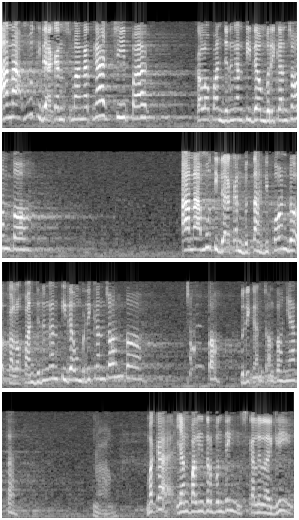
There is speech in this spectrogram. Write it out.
Anakmu tidak akan semangat ngaji, Pak. Kalau panjenengan tidak memberikan contoh. Anakmu tidak akan betah di pondok kalau panjenengan tidak memberikan contoh. Contoh, berikan contoh nyata. Nah, maka yang paling terpenting sekali lagi,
